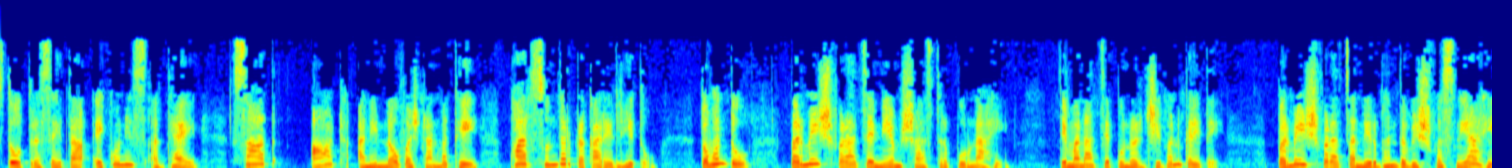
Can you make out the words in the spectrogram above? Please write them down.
स्तोत्रसहिता एकोणीस अध्याय सात आठ आणि नऊ वचनांमध्ये फार सुंदर प्रकारे लिहितो. तो म्हणतो परमेश्वराचे नियमशास्त्र पूर्ण आहे. ते मनाचे पुनर्जीवन करीते. परमेश्वराचा निर्बंध विश्वसनीय आहे.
